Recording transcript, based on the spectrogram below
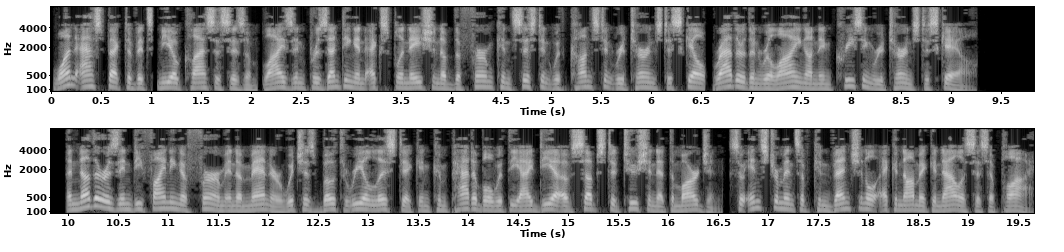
One aspect of its neoclassicism lies in presenting an explanation of the firm consistent with constant returns to scale, rather than relying on increasing returns to scale. Another is in defining a firm in a manner which is both realistic and compatible with the idea of substitution at the margin, so instruments of conventional economic analysis apply.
